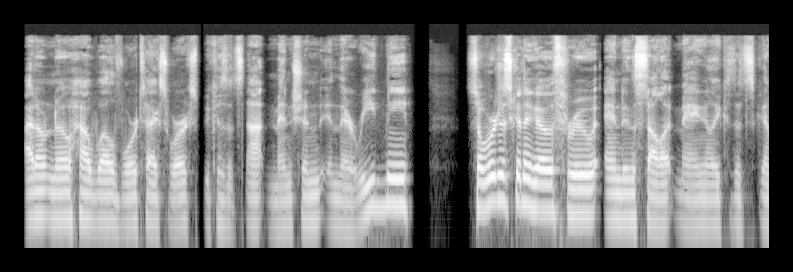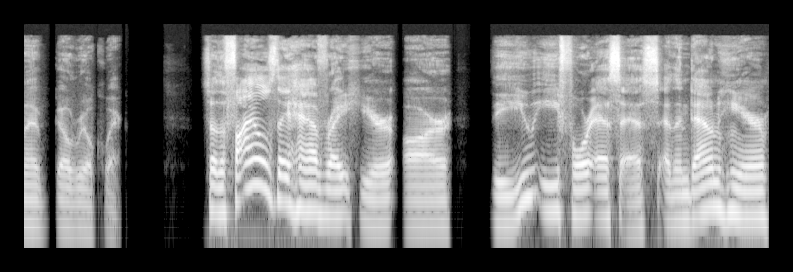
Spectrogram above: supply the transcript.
I don't know how well Vortex works because it's not mentioned in their README. So we're just going to go through and install it manually because it's going to go real quick. So the files they have right here are the UE4SS, and then down here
